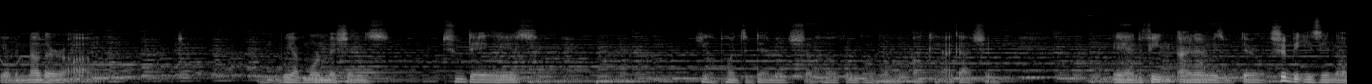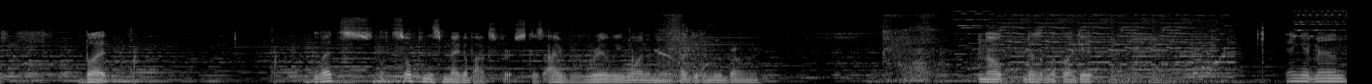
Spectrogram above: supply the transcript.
we have another, uh, we have more missions, two dailies, heal points of damage of health and blah, blah. Okay, I got you. And defeat nine enemies with Darryl should be easy enough, but let's let's open this mega box first, because I really want to know if I get a new brawler. Nope, doesn't look like it. Dang it, man.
